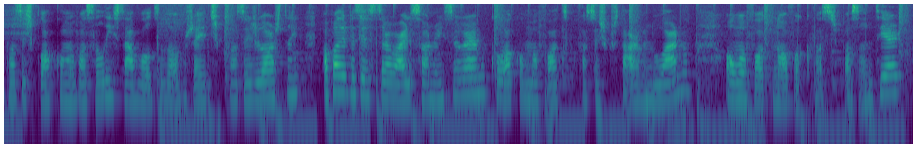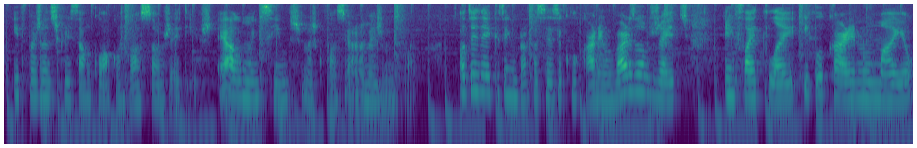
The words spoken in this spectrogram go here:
vocês colocam a vossa lista à volta de objetos que vocês gostem, ou podem fazer esse trabalho só no Instagram, colocam uma foto que vocês gostaram do ano, ou uma foto nova que vocês possam ter, e depois na descrição colocam os vossos objetivos. É algo muito simples, mas que funciona mesmo muito bem. Outra ideia que tenho para vocês é colocarem vários objetos em flight lay e colocarem no meio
